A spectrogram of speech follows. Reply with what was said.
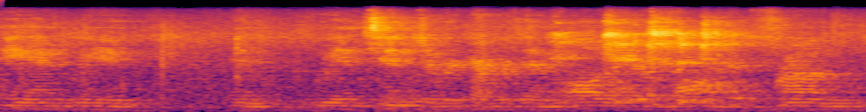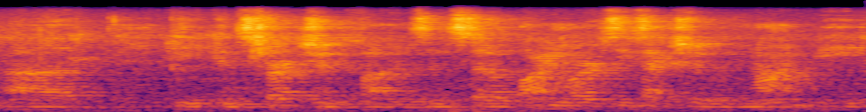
and we, and we intend to recover them all year long from uh, the construction funds. And so by and large, these actually would not be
